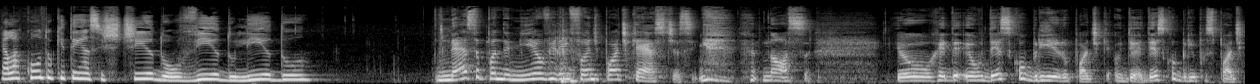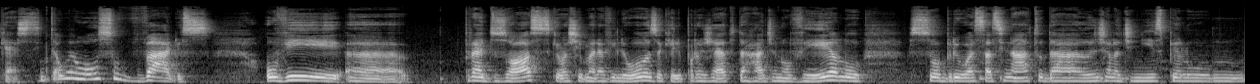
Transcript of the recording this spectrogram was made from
Ela conta o que tem assistido, ouvido, lido, nessa pandemia eu virei fã de podcast, assim. Nossa, eu, eu descobri o podcast, eu descobri os podcasts. Então eu ouço vários. Ouvi uh, dos Ossos, que eu achei maravilhoso, aquele projeto da Rádio Novelo sobre o assassinato da Angela Diniz pelo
